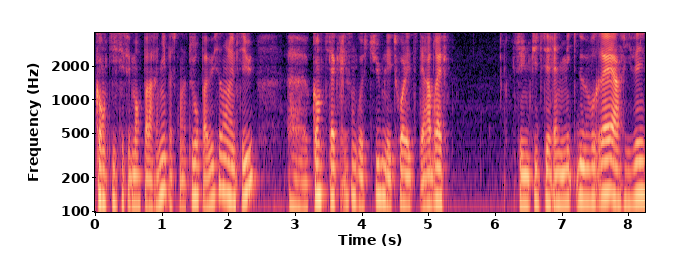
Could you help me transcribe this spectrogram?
quand il s'est fait mordre par l'araignée parce qu'on a toujours pas vu ça dans la MCU. Euh, quand il a créé son costume, l'étoile, etc. Bref, c'est une petite série animée qui devrait arriver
